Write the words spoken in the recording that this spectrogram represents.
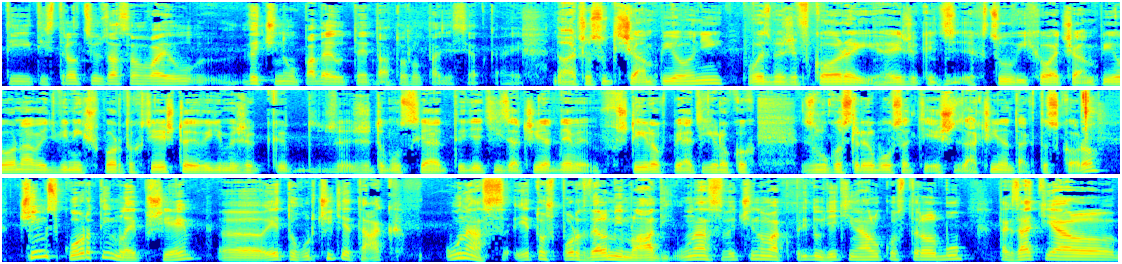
tí, tí strelci už zasahovajú, väčšinou padajú té, táto žltá desiatka. Hej. No a čo sú tí šampióni? Povedzme, že v Koreji, hej, že keď mm-hmm. chcú vychovať šampióna, veď v iných športoch tiež to je, vidíme, že, že, že to musia tie deti začínať, neviem, v 4-5 rokoch s lukostrelbou sa tiež začína takto skoro? Čím skôr, tým lepšie. E, je to určite tak u nás je to šport veľmi mladý. U nás väčšinou, ak prídu deti na lukostrelbu, tak zatiaľ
